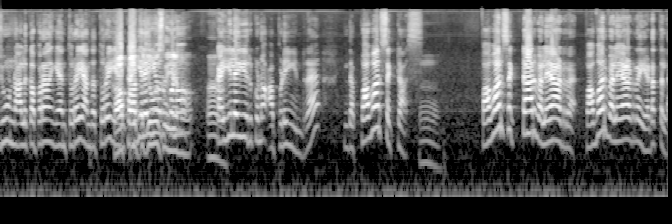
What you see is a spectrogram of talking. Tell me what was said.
ஜூன் நாளுக்கு அப்புறம் என் துறை அந்த துறை கையிலையும் இருக்கணும். கையிலையும் இருக்கணும் அப்படிங்கிற இந்த பவர் செக்டார்ஸ் பவர் செக்டார் விளையாடுற பவர் விளையாடுற இடத்துல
